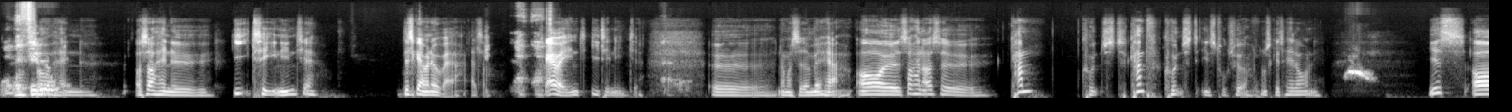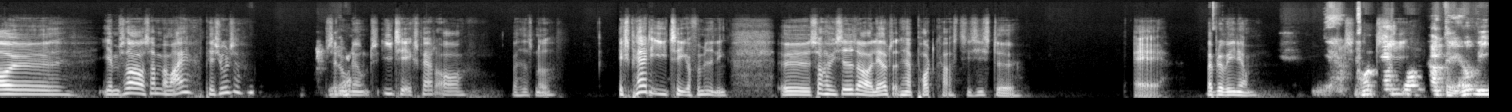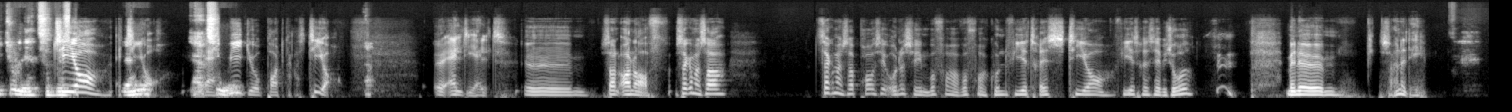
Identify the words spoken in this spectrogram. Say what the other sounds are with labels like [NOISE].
Ja, det og så han, øh, og så er han øh, IT-ninja. Det skal man jo være, altså. Ja, ja. skal være IT-ninja, øh, når man sidder med her. Og øh, så er han også øh, kampkunst, kampkunstinstruktør. Nu skal jeg tale ordentligt. Yes, og øh, jamen så sammen med mig, Per Schulze, du Ja. nævnt IT-ekspert og, hvad hedder sådan noget, ekspert i IT og formidling. Øh, så har vi siddet og lavet den her podcast de sidste, øh, hvad blev vi enige om? Ja, podcast, podcast, det er jo video lidt, så det 10 år? Ja, 10 år. Ja, 10 Ja, video podcast, 10 år. Ja. Øh, alt i alt. Øh, sådan on-off. Så kan man så så kan man så prøve at se at undersøge, hvorfor, hvorfor kun 64, 10 år, 64 episoder. Hmm. Men øh, sådan er det.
